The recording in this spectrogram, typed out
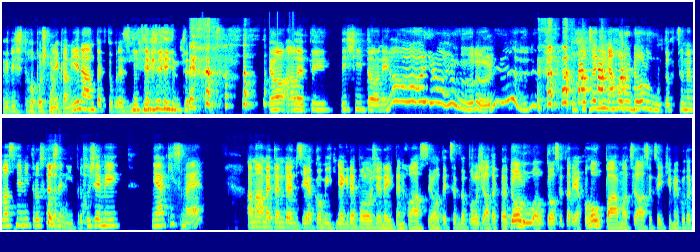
když toho pošlu někam jinam, tak to bude znít někde jinde. Jo, ale ty vyšší tóny, to chození nahoru dolů, to chceme vlastně mít rozchozený, protože my nějaký jsme, a máme tendenci jako mít někde položený ten hlas, jo. Teď jsem to položila takhle dolů a u toho se tady jako houpám a celá se cítím jako tak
